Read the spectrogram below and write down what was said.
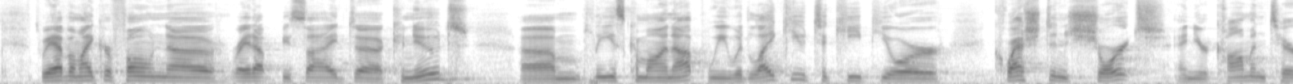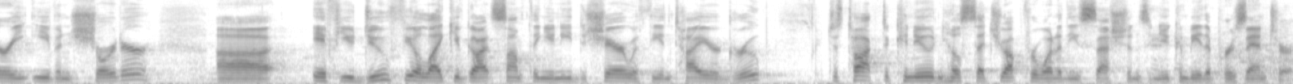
So we have a microphone uh, right up beside uh, Knud. Um, please come on up. We would like you to keep your questions short and your commentary even shorter. Uh, if you do feel like you've got something you need to share with the entire group, just talk to Knud and he'll set you up for one of these sessions and you can be the presenter.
